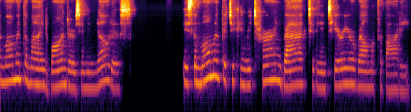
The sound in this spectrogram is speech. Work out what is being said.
The moment the mind wanders and you notice is the moment that you can return back to the interior realm of the body,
